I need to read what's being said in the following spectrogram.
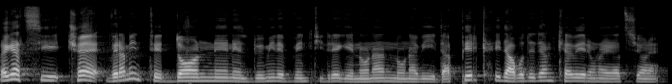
Ragazzi, c'è veramente donne nel 2023 che non hanno una vita. Per carità, potete anche avere una relazione.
